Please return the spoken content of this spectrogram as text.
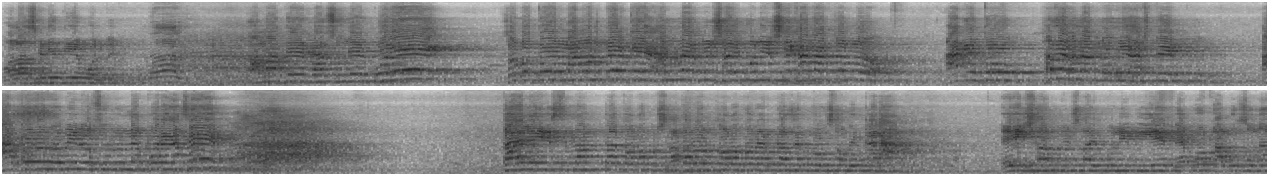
গলা ছেড়ে দিয়ে বলবেন আমাদের রাসূলের পরে জগতের মানুষদেরকে আল্লাহর বিষয়গুলি শেখানোর জন্য আগে তো হাজার হাজার নবী আসতেন আর কোন নবী রসুল্লাহ পরে আছে তাহলে ইসলামটা জন সাধারণ জনগণের কাছে পৌঁছাবে কারা? এই সব বিষয়গুলি নিয়ে ব্যাপক আলোচনা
